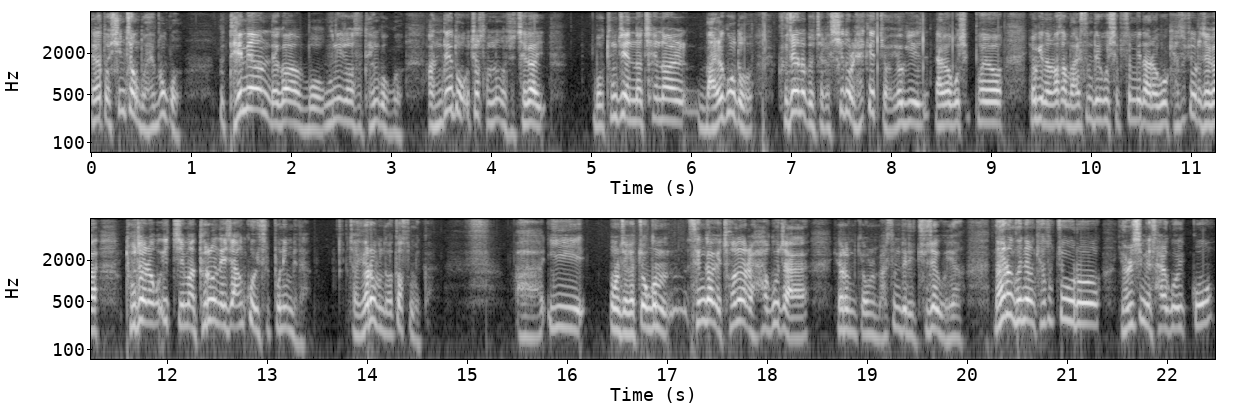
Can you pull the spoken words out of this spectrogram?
내가 또 신청도 해보고 또 되면 내가 뭐 운이 좋아서 된 거고 안 돼도 어쩔 수 없는 거죠. 제가 뭐 옛날 채널 말고도 그전에도 제가 시도를 했겠죠. 여기 나가고 싶어요. 여기 나가서 말씀드리고 싶습니다 라고 계속적으로 제가 도전하고 있지만 드러내지 않고 있을 뿐입니다. 자, 여러분도 어떻습니까? 아, 이 오늘 제가 조금 생각에 전환을 하고자 여러분께 오늘 말씀드릴 주제고요. 나는 그냥 계속적으로 열심히 살고 있고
